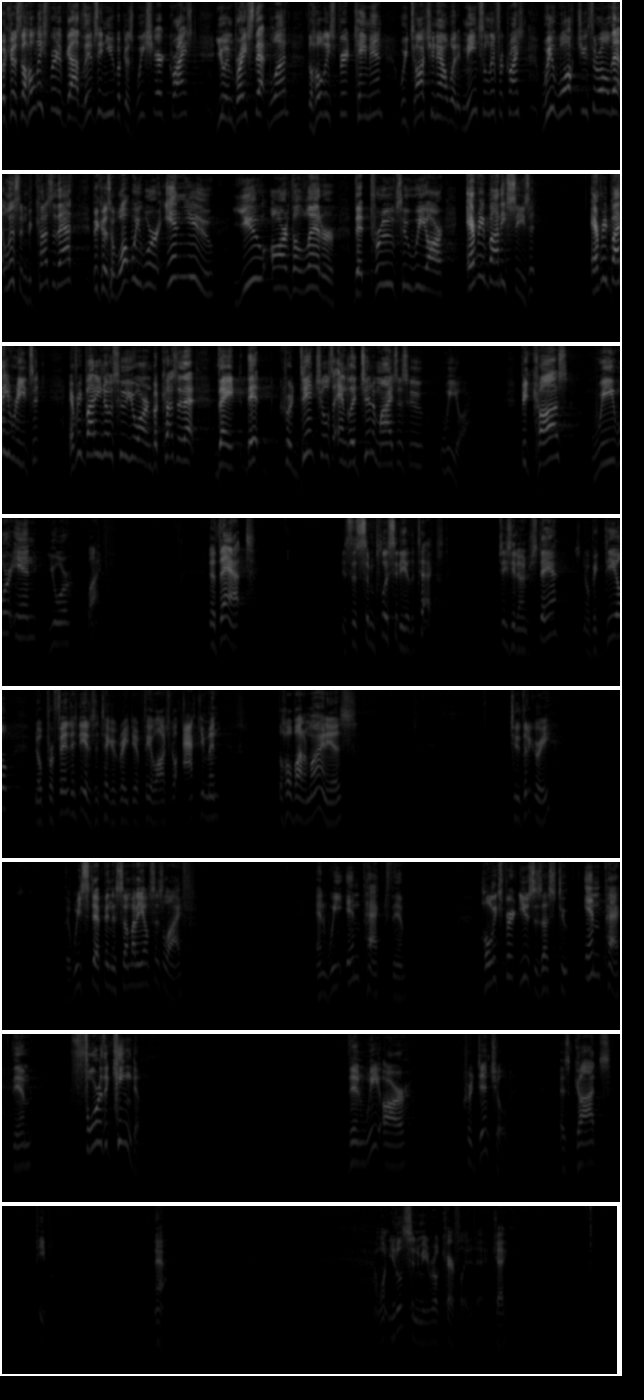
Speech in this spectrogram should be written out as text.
Because the Holy Spirit of God lives in you because we shared Christ. You embraced that blood. The Holy Spirit came in. We taught you now what it means to live for Christ. We walked you through all that. Listen, because of that, because of what we were in you, you are the letter that proves who we are. Everybody sees it, everybody reads it, everybody knows who you are. And because of that, they, that credentials and legitimizes who we are because we were in your life. Now, that is the simplicity of the text. It's easy to understand, it's no big deal, no profundity, it doesn't take a great deal of theological acumen. The whole bottom line is to the degree that we step into somebody else's life and we impact them, Holy Spirit uses us to impact them for the kingdom, then we are credentialed as God's people. Now, I want you to listen to me real carefully today, okay?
